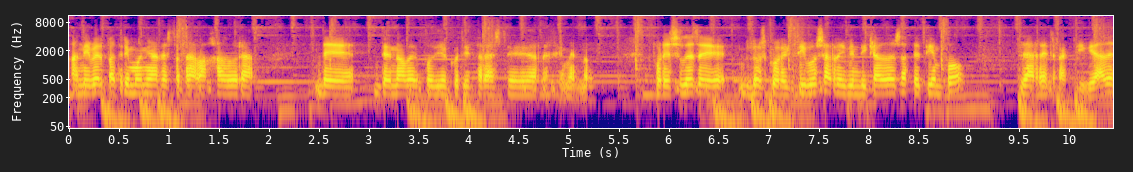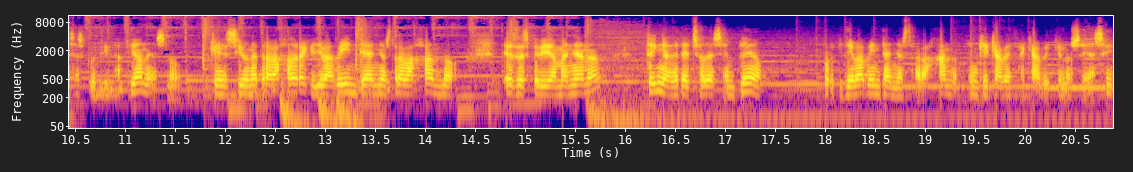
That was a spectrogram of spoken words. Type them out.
a nivel patrimonial esta trabajadora de, no haber podido cotizar a este régimen? Por eso desde los colectivos se ha reivindicado desde hace tiempo la retroactividad de esas cotizaciones, que si una trabajadora que lleva 20 años trabajando es despedida mañana, tenga derecho a desempleo, porque lleva 20 años trabajando. ¿En qué cabeza cabe que no sea así?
